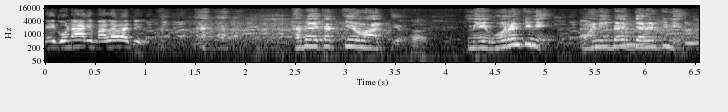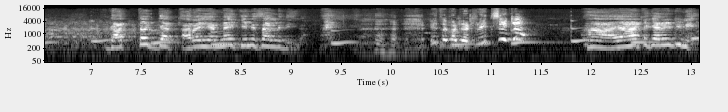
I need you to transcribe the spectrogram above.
මේ ගුණාගේ මලවදේ හැබැයි එකක් කියන මහත්තයෝ. මේ වොරන්ටිනේ මනි බෑග් ගැරන්ටිනේ ගත්තොත් ගත් අර යන්නයි තියෙන සල්ලි දීලා එතකොට ට්‍රික්සිට ආ එයාට ගැරන්ටිනේ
